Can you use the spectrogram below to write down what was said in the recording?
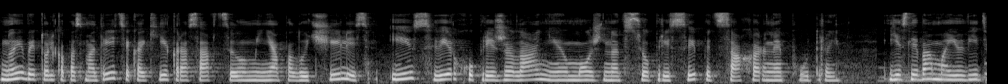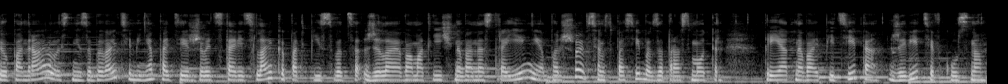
Ну и вы только посмотрите, какие красавцы у меня получились. И сверху при желании можно все присыпать сахарной пудрой. Если вам мое видео понравилось, не забывайте меня поддерживать, ставить лайк и подписываться. Желаю вам отличного настроения. Большое всем спасибо за просмотр. Приятного аппетита. Живите вкусно.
